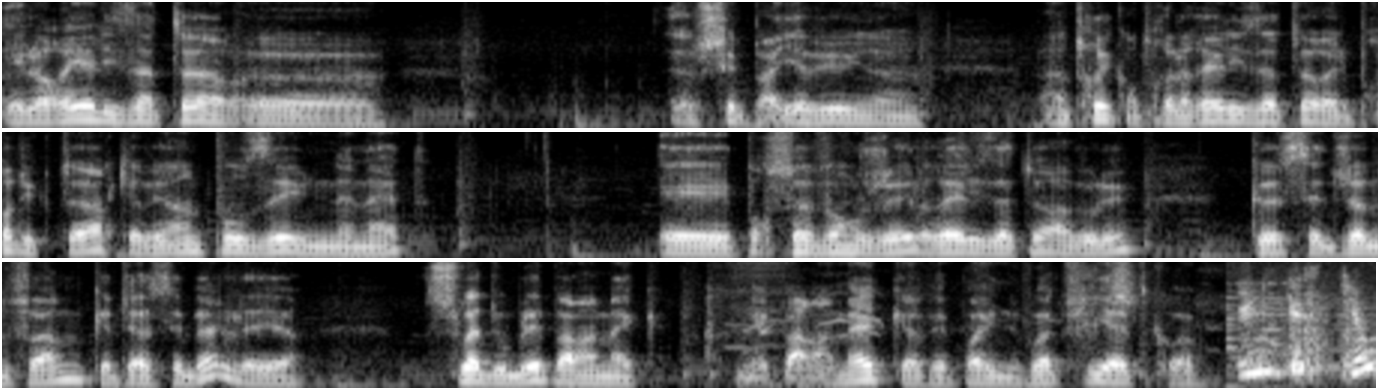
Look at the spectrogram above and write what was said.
et le réalisateur, euh, euh, je sais pas, il y avait une, un truc entre le réalisateur et le producteur qui avait imposé une nénette. Et pour se venger, le réalisateur a voulu que cette jeune femme, qui était assez belle d'ailleurs, soit doublée par un mec. Mais par un mec qui avait pas une voix de fillette, quoi. Une question.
